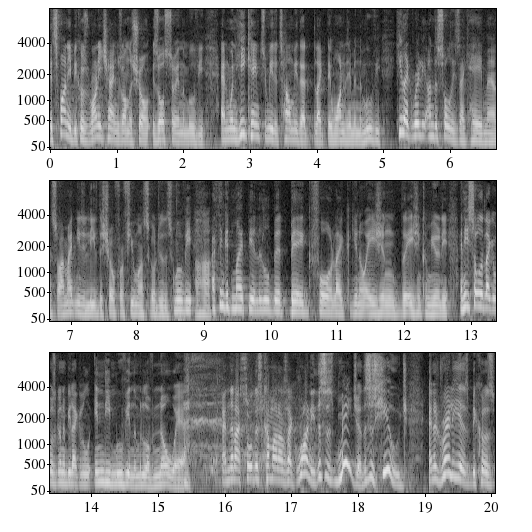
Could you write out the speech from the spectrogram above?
It's funny because Ronny Chieng who's on the show is also in the movie. And when he came to me to tell me that like they wanted him in the movie, he like really undersold. He's like, "Hey man, so I might need to leave the show for a few months to go do this movie. Uh-huh. I think it might be a little bit big for like, you know, Asian the Asian community." And he sold it like it was going to be like a little indie movie in the middle of nowhere. and then I saw this come out I was like, "Ronny, this is major. This is huge." And it really is because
